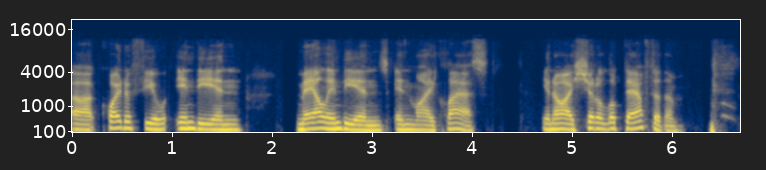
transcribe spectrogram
uh quite a few indian male indians in my class you know i should have looked after them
